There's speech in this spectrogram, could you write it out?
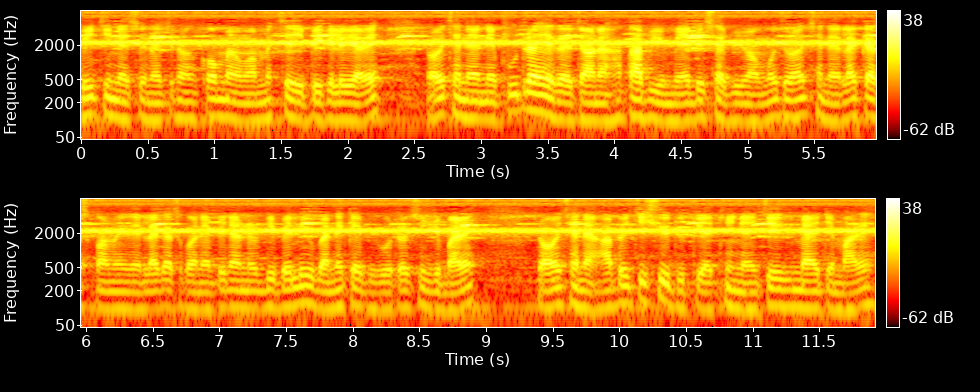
ပေးခြင်းနဲ့ဆိုရင်ကျွန်တော် comment မှာ message ပေးကြလို့ရတယ်တော့ channel နဲ့ပူတရရဲ့အကြောင်းနဲ့ဟာတာပြီးမယ်တိဆက်ပြီးမှာမို့ကျွန်တော် channel like comment နဲ့ like comment နဲ့ပေးတဲ့ notification လေးပါနဲ့ကဲပြီးဖို့တော့ဆွေးကြပါတယ်ကျွန်တော် channel အားပေးကြည့်ရှုသူတည်းခင်နေကျေးဇူးများတင်ပါတယ်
